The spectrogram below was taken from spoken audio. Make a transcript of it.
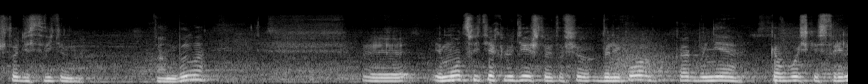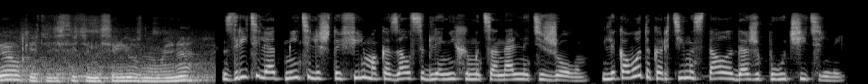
что действительно там было – Э, эмоции тех людей, что это все далеко, как бы не ковбойские стрелялки, это действительно серьезная война. Зрители отметили, что фильм оказался для них эмоционально тяжелым. Для кого-то картина стала даже поучительной.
